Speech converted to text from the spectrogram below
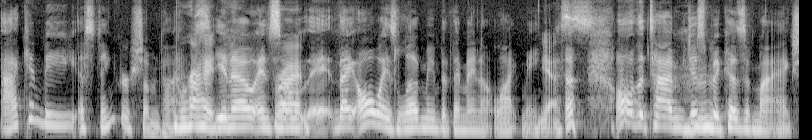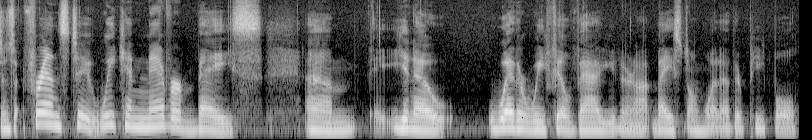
I can be a stinker sometimes. Right. You know, and so Right. they always love me, but they may not like me. Yes. All the time, just because of my actions. Friends, too, we can never base, um, you know, whether we feel valued or not based on what other people,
